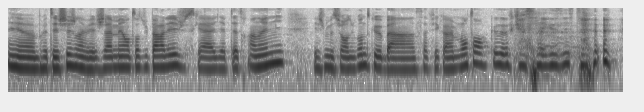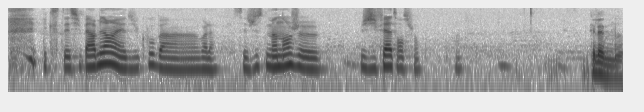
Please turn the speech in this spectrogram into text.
et euh, Bretéché, j'en avais jamais entendu parler jusqu'à il y a peut-être un an et demi. Et je me suis rendu compte que ben, ça fait quand même longtemps que, que ça existe et que c'était super bien. Et du coup, ben, voilà. C'est juste maintenant, je, j'y fais attention. Hélène.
